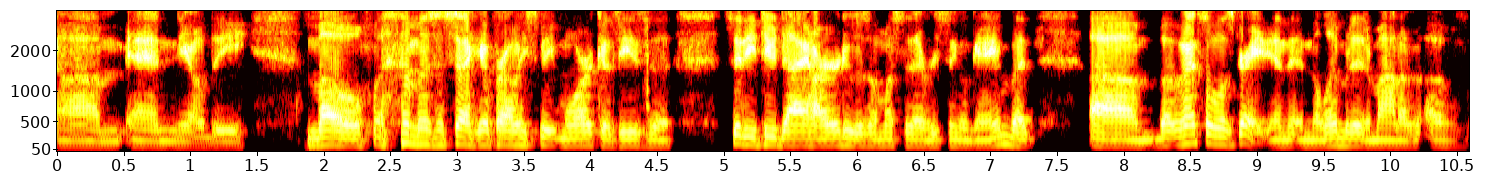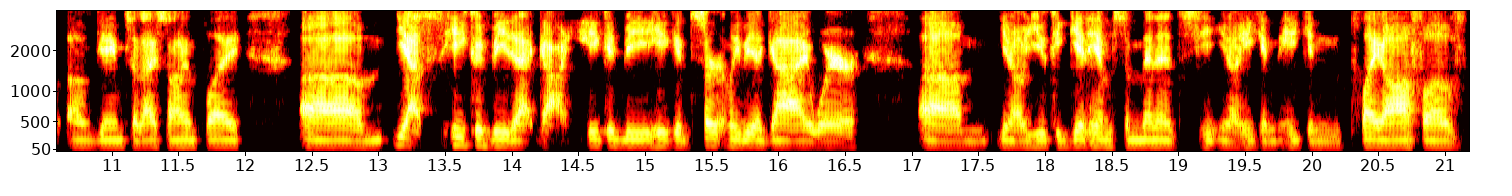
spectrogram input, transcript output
Um, and you know the Mo Mosaseka probably speak more because he's a City Two diehard who was almost at every single game. But um, but Wentzel was great in, in the limited amount of, of, of games that I saw him play. Um, yes, he could be that guy. He could be. He could certainly be a guy where um, you know you could get him some minutes. He, you know he can he can play off of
